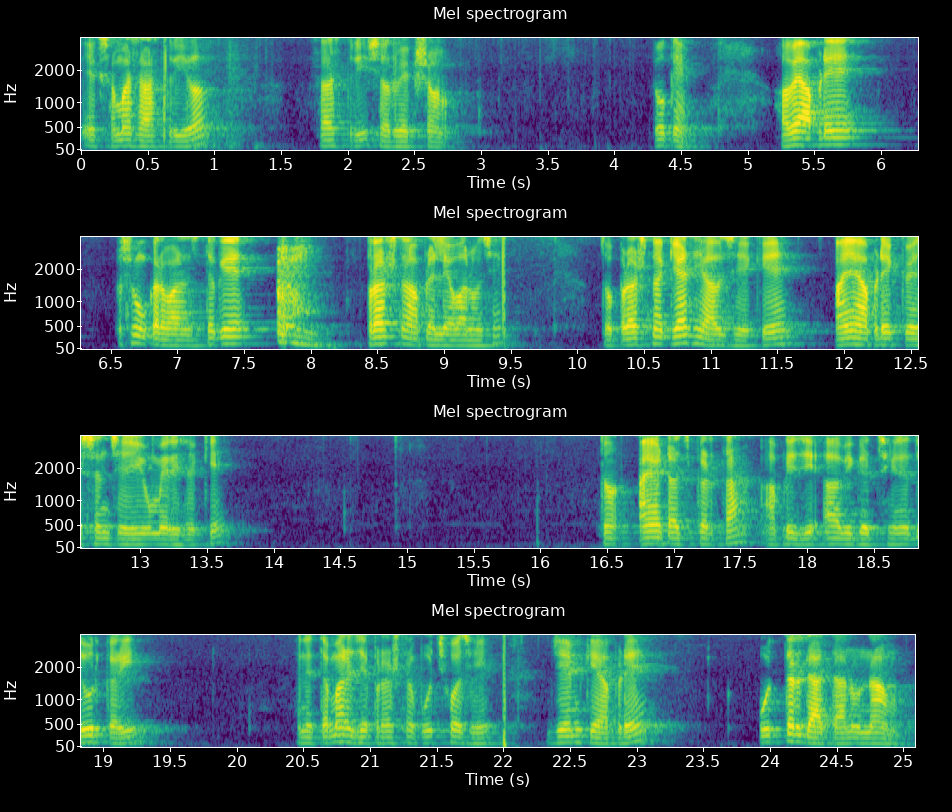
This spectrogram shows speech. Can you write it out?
એક સમાજશાસ્ત્રીય શાસ્ત્રી સર્વેક્ષણ. ઓકે હવે આપણે શું કરવાનું છે? તો કે પ્રશ્ન આપણે લેવાનો છે. તો પ્રશ્ન ક્યાંથી આવશે કે અહીંયા આપણે એક ક્વેશ્ચન છે એ ઉમેરી શકીએ? તો અહીંયા ટચ કરતાં આપણી જે આ વિગત છે એને દૂર કરી. અને તમારે જે પ્રશ્ન પૂછવો છે, જેમ કે આપણે ઉત્તરદાતાનું નામ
